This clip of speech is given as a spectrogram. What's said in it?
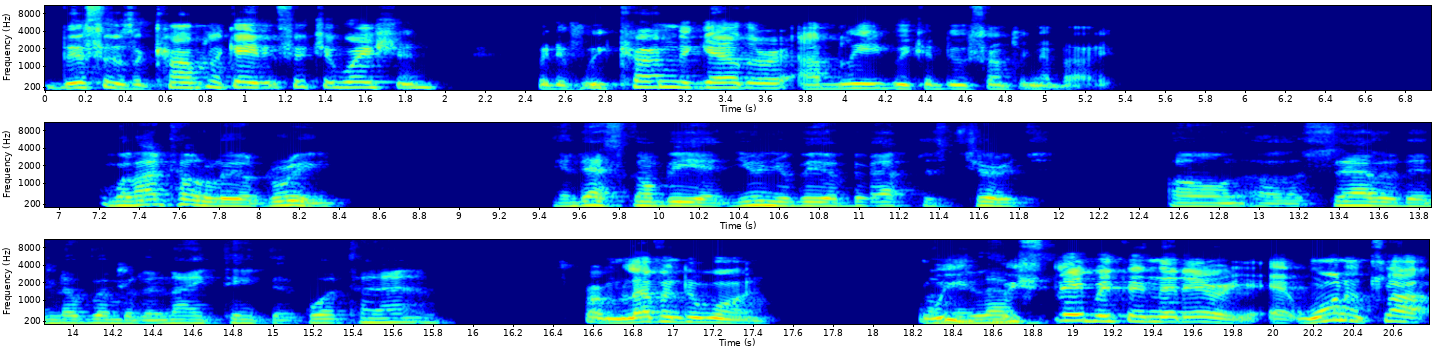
This is a complicated situation. But if we come together, I believe we could do something about it. Well, I totally agree. And that's going to be at Unionville Baptist Church on uh, Saturday, November the 19th at what time? From 11 to 1. We, we stay within that area. At 1 o'clock,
